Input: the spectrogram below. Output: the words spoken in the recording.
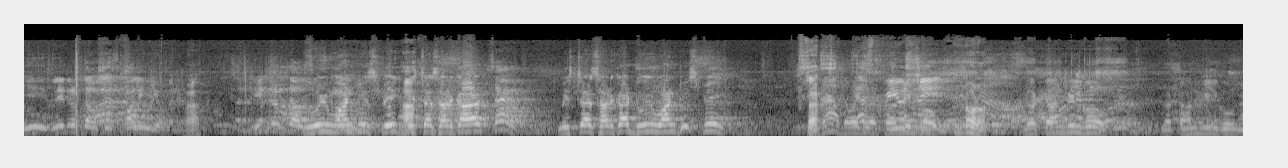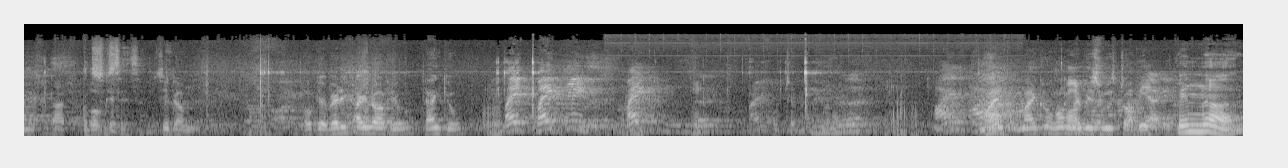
he, leader of the house is calling you. Huh? Leader of the house. Do you want to speak, huh? Mr. Sarkar? Sir. Mr. Sarkar, do you want to speak? sir, Yes, Piyush ji. no, no, Your turn will go. Your turn will go. You start. Okay, sit down. Okay, very kind of you. Thank you. Mike, Mike, please. Mike. Mic, microphone may be switched off. Penna,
